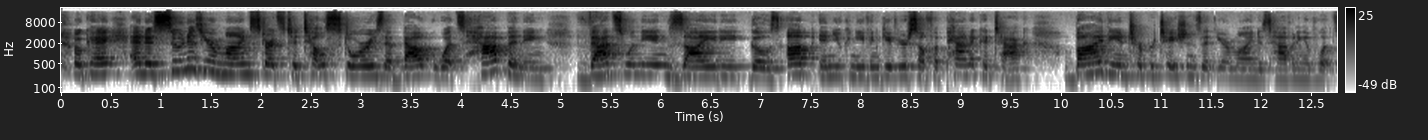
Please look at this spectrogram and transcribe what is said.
okay? And as soon as your mind starts to tell stories about what's happening, that's when the anxiety goes up, and you can even give yourself a panic attack by the interpretations that your mind is having of what's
